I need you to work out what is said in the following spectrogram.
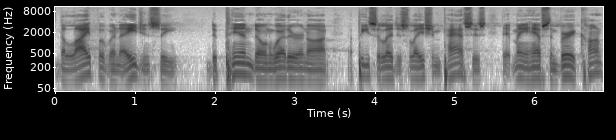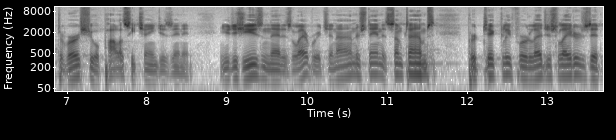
the life of an agency depend on whether or not a piece of legislation passes that may have some very controversial policy changes in it. You're just using that as leverage. And I understand that sometimes, particularly for legislators that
